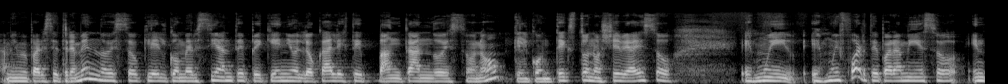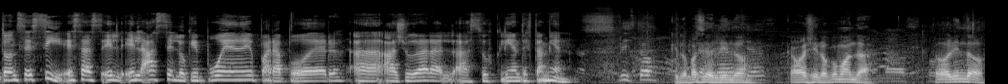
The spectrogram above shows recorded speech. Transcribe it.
A mí me parece tremendo eso, que el comerciante pequeño local esté bancando eso, ¿no? Que el contexto nos lleve a eso. Es muy, es muy fuerte para mí eso. Entonces sí, esas, él, él hace lo que puede para poder a, ayudar a, a, sus clientes también. Listo. Que lo pases lindo. Caballero, ¿cómo anda? ¿Todo lindo?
